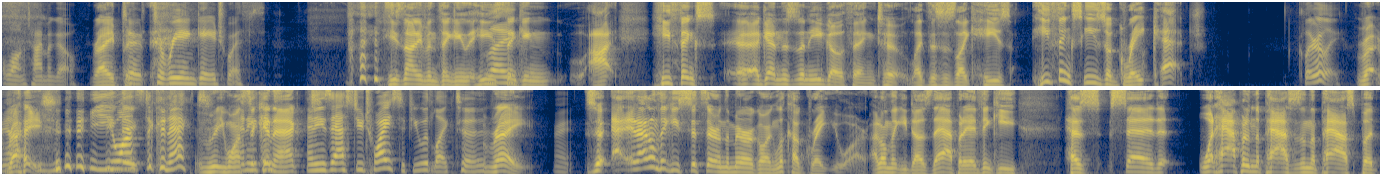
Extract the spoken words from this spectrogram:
a long time ago Right. to But to re-engage with. he's not even thinking that he's Like- thinking I he thinks again, this is an ego thing too. Like this is like he's he thinks he's a great catch. Clearly, Right. Yeah. Right. he wants to connect. He wants And to thinks- connect. and he's asked you twice if you would like to. Right. Right. So, and I don't think he sits there in the mirror going, "Look how great you are." I don't think he does that, but I think he has said what happened in the past is in the past, but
